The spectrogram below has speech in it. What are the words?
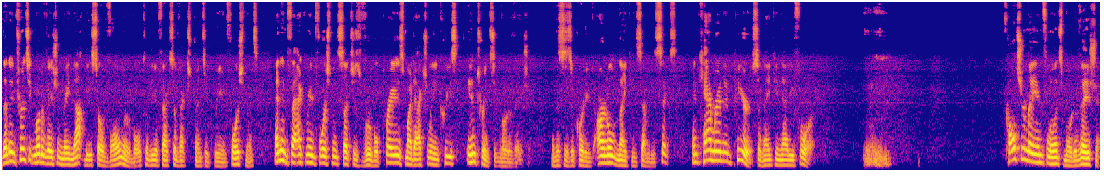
that intrinsic motivation may not be so vulnerable to the effects of extrinsic reinforcements, and in fact, reinforcements such as verbal praise might actually increase intrinsic motivation. And this is according to Arnold, 1976, and Cameron and Pierce in 1994. Culture may influence motivation.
